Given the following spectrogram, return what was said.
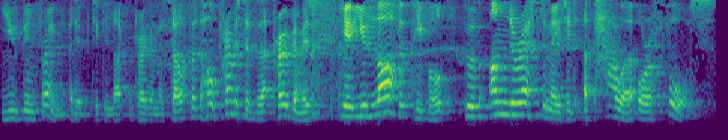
You've Been Framed. I don't particularly like the program myself, but the whole premise of that program is you, you laugh at people who have underestimated a power or a force,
